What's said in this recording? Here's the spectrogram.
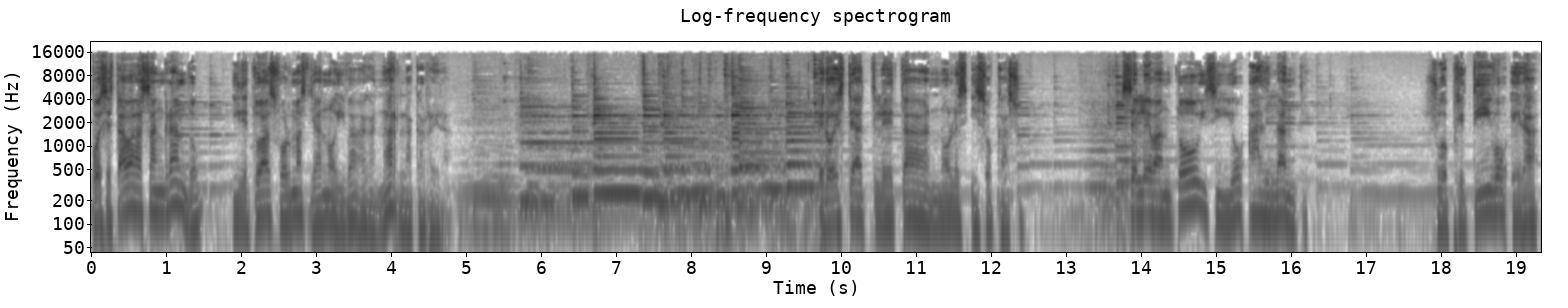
pues estaba sangrando y de todas formas ya no iba a ganar la carrera. Pero este atleta no les hizo caso. Se levantó y siguió adelante. Su objetivo era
